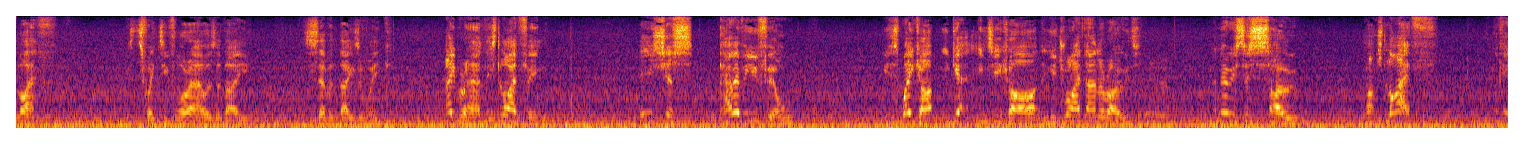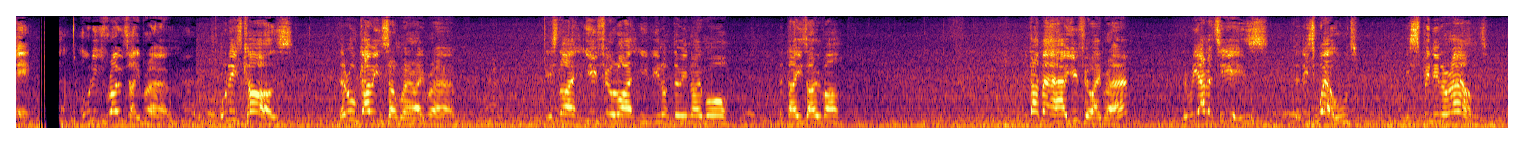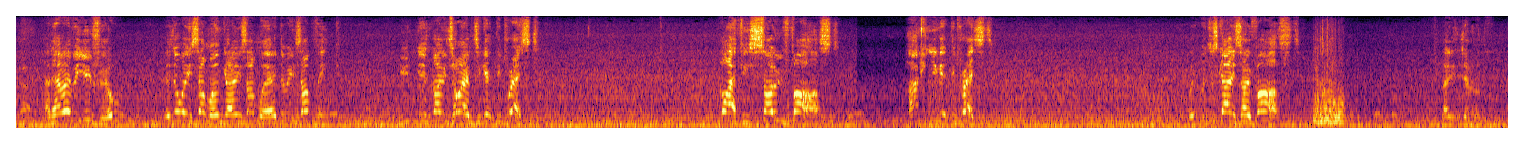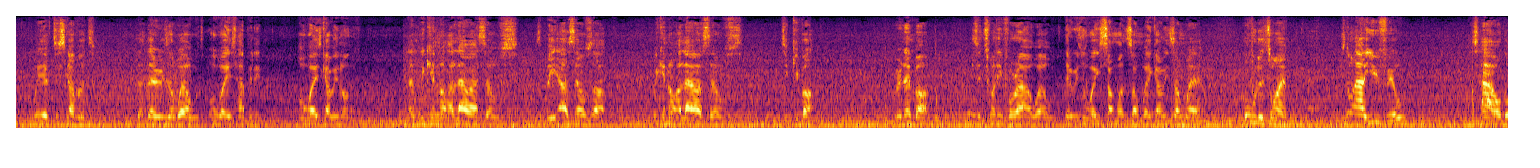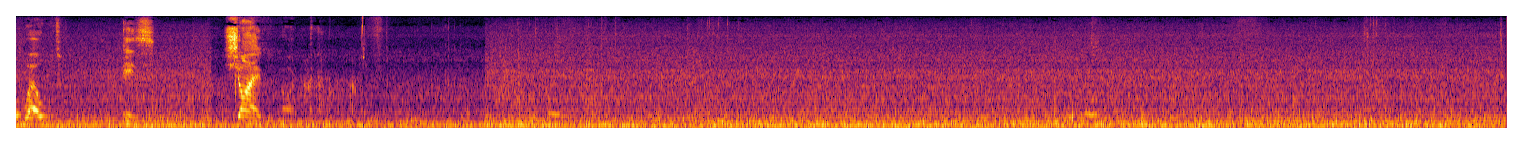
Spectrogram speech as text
life is 24 hours a day, seven days a week. Abraham, this life thing is just however you feel. You just wake up, you get into your car, and you drive down the road, and there is just so much life. Look at it. All these roads, Abraham. All these cars. They're all going somewhere, Abraham. It's like you feel like you- you're not doing no more. The day's over. It doesn't matter how you feel, Abraham. The reality is that this world is spinning around. And however you feel, there's always someone going somewhere doing something. You, there's no time to get depressed. Life is so fast. How can you get depressed? We- We're just going so fast. Ladies and gentlemen, we have discovered that there is a world always happening, always going on. And we cannot allow ourselves to beat ourselves up. We cannot allow ourselves to give up. Remember, it's a 24 hour world. There is always someone somewhere going somewhere. All the time. It's not how you feel, it's how the world is shine.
